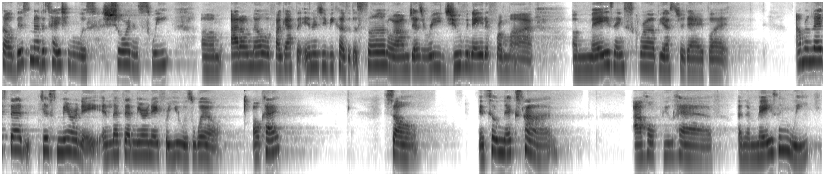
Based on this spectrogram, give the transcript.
So this meditation was short and sweet. Um, I don't know if I got the energy because of the sun or I'm just rejuvenated from my amazing scrub yesterday, but I'm going to let that just marinate and let that marinate for you as well. Okay? So until next time, I hope you have an amazing week.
